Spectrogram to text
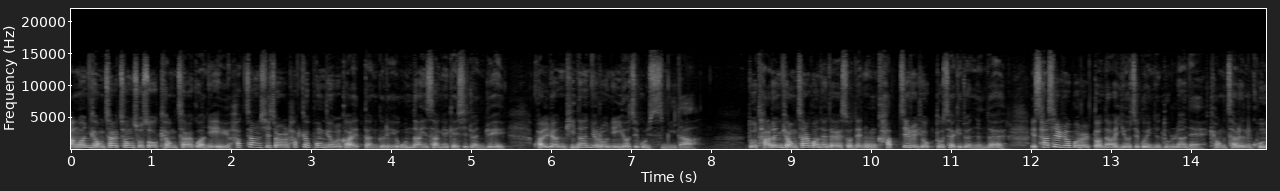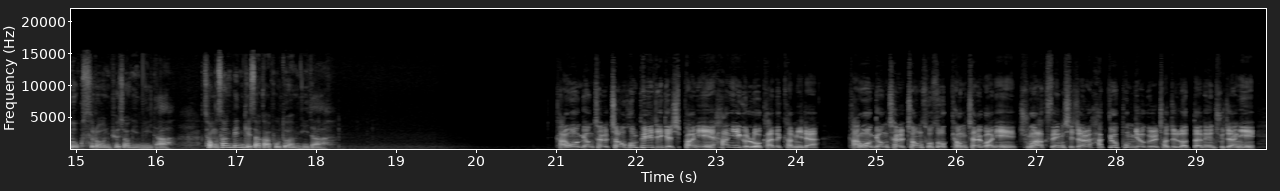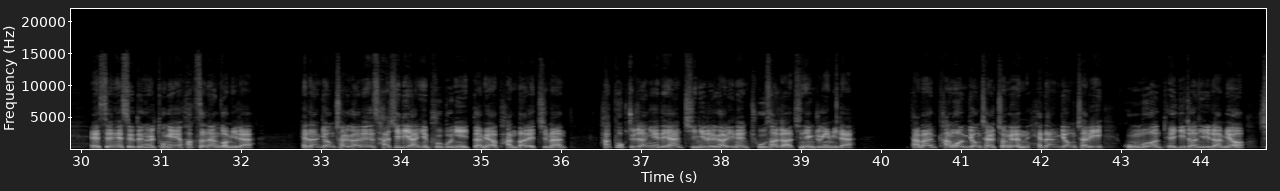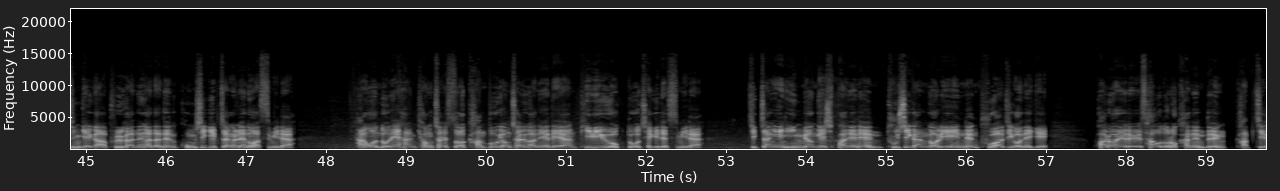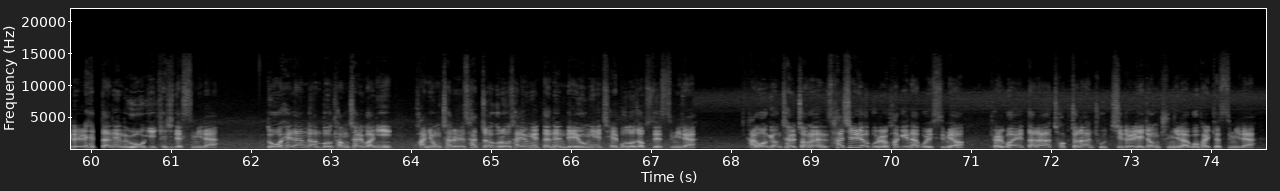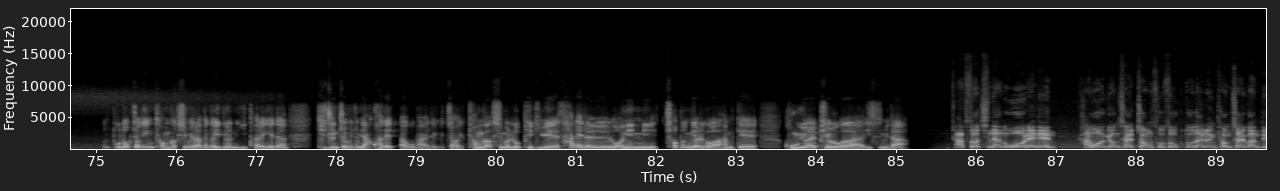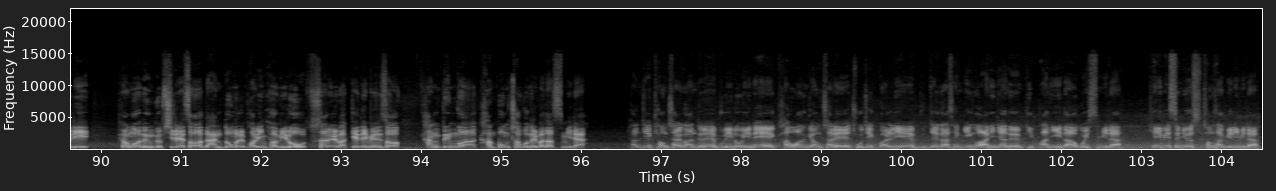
강원경찰청 소속 경찰관이 학창시절 학교폭력을 가했다는 글이 온라인상에 게시된 뒤 관련 비난 여론이 이어지고 있습니다. 또 다른 경찰관에 대해서는 갑질 의혹도 제기됐는데 사실 여부를 떠나 이어지고 있는 논란에 경찰은 곤혹스러운 표정입니다. 정상빈 기자가 보도합니다. 강원경찰청 홈페이지 게시판이 항의글로 가득합니다. 강원경찰청 소속 경찰관이 중학생 시절 학교 폭력을 저질렀다는 주장이 SNS 등을 통해 확산한 겁니다. 해당 경찰관은 사실이 아닌 부분이 있다며 반발했지만 학폭 주장에 대한 진위를 가리는 조사가 진행 중입니다. 다만 강원경찰청은 해당 경찰이 공무원 되기 전 일이라며 징계가 불가능하다는 공식 입장을 내놓았습니다. 강원도 내 한 경찰서 간부 경찰관에 대한 비위 의혹도 제기됐습니다. 직장인 익명 게시판에는 2시간 거리에 있는 부하 직원에게 활어애를 사오도록 하는 등 갑질을 했다는 의혹이 게시됐습니다. 또 해당 간부 경찰관이 관용차를 사적으로 사용했다는 내용의 제보도 접수됐습니다. 강원경찰청은 사실 여부를 확인하고 있으며 결과에 따라 적절한 조치를 예정 중이라고 밝혔습니다. 도덕적인 경각심이라든가 이런 이탈행에 대한 기준점이 좀 약화됐다고 봐야 되겠죠. 경각심을 높이기 위해 사례를 원인 및 처분 결과와 함께 공유할 필요가 있습니다. 앞서 지난 5월에는 강원경찰청 소속 또 다른 경찰관들이 병원 응급실에서 난동을 벌인 혐의로 수사를 받게 되면서 강등과 감봉 처분을 받았습니다. 현직 경찰관들의 무리로 인해 강원 경찰의 조직 관리에 문제가 생긴 거 아니냐는 비판이 나오고 있습니다. KBS 뉴스 정상빈입니다.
